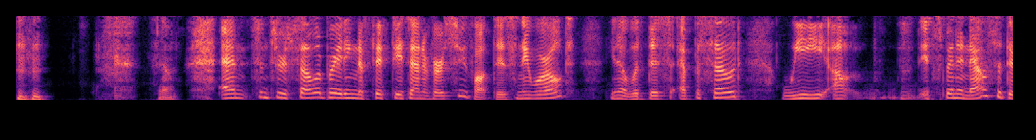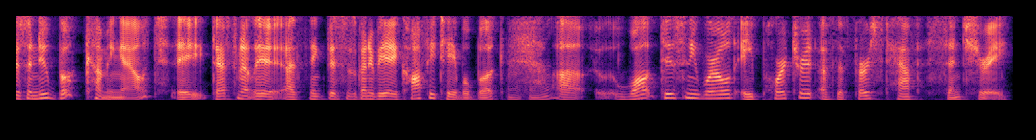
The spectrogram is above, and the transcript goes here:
so, and since we're celebrating the 50th anniversary of Walt Disney World, you know, with this episode, we, uh, it's been announced that there's a new book coming out. A, definitely, I think this is going to be a coffee table book. Mm-hmm. Uh, Walt Disney World, a portrait of the first half century.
